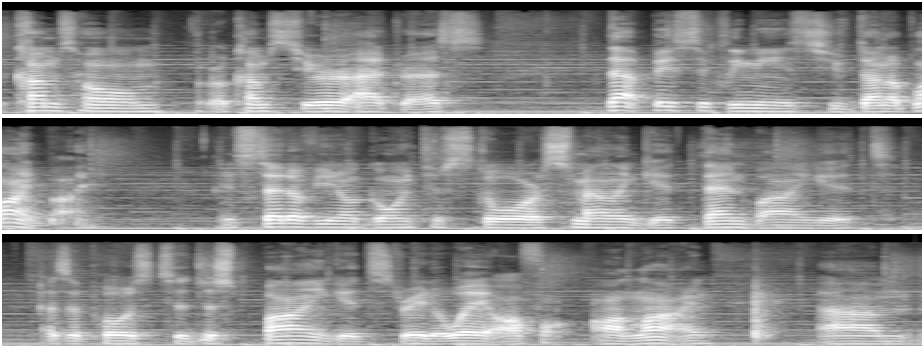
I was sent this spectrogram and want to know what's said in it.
it comes home or comes to your address that basically means you've done a blind buy. Instead of you know going to store, smelling it, then buying it, as opposed to just buying it straight away off online. Um,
